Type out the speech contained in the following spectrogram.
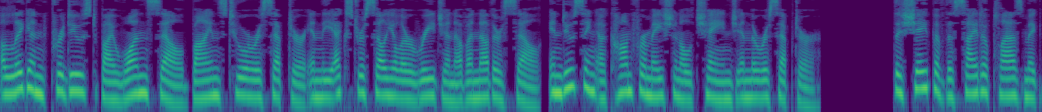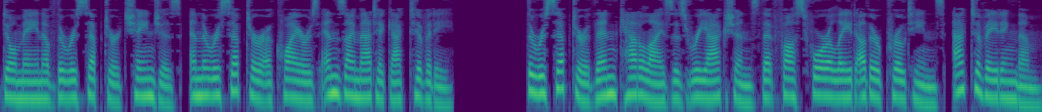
A ligand produced by one cell binds to a receptor in the extracellular region of another cell, inducing a conformational change in the receptor. The shape of the cytoplasmic domain of the receptor changes, and the receptor acquires enzymatic activity. The receptor then catalyzes reactions that phosphorylate other proteins, activating them.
